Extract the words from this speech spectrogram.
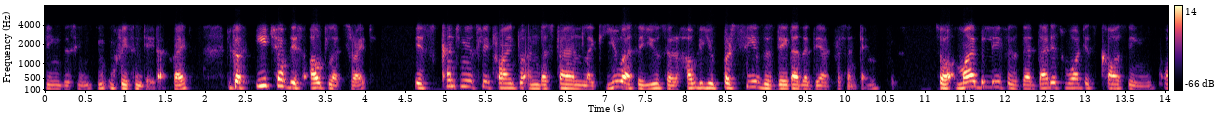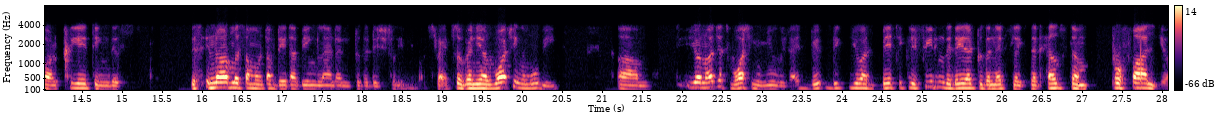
seeing this in, increase in data, right? Because each of these outlets, right, is continuously trying to understand like you as a user how do you perceive this data that they are presenting? So my belief is that that is what is causing or creating this this enormous amount of data being landed into the digital universe right? So when you're watching a movie um, you're not just watching a movie right? You are basically feeding the data to the netflix that helps them profile you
